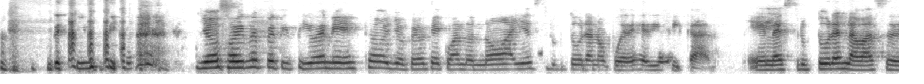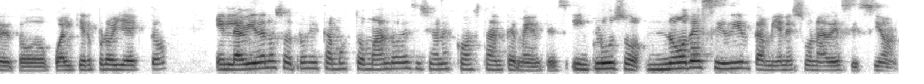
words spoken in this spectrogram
Definitiva. Yo soy repetitiva en esto. Yo creo que cuando no hay estructura no puedes edificar. Eh, la estructura es la base de todo. Cualquier proyecto. En la vida nosotros estamos tomando decisiones constantemente. Incluso no decidir también es una decisión.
